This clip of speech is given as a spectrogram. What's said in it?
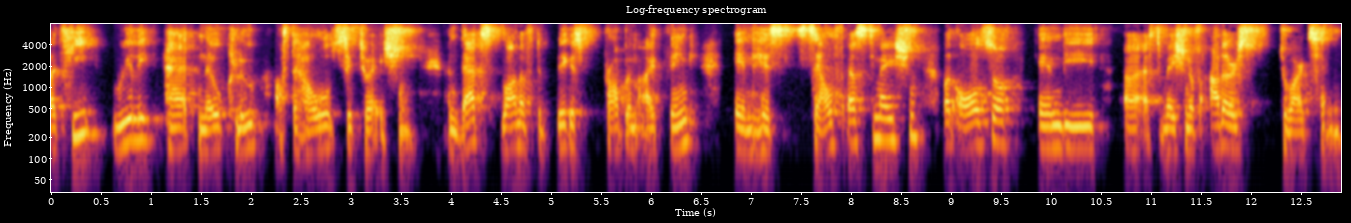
But he really had no clue of the whole situation. And that's one of the biggest problem, I think, in his self-estimation, but also in the uh, estimation of others towards him.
